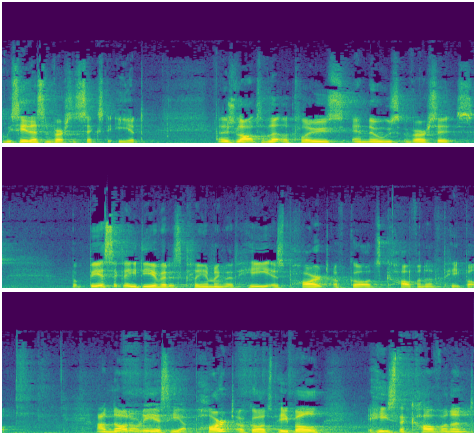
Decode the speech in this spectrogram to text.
We see this in verses 6 to 8. And there's lots of little clues in those verses. But basically, David is claiming that he is part of God's covenant people. And not only is he a part of God's people, he's the covenant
